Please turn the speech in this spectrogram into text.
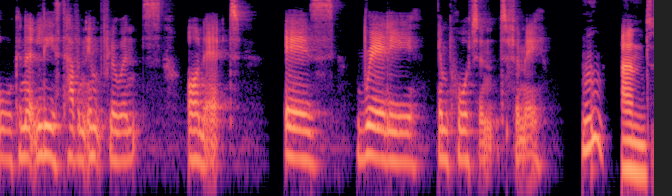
or can at least have an influence on it is really important for me. Mm and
